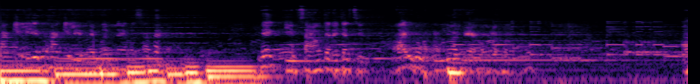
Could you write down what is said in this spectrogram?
ฮากิลีฮากิลีให้เพิ่นเลยมาสั่นเพลงจีบสาวจะได้จังสิไว้ลูกเงินแก่ของเราอะ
